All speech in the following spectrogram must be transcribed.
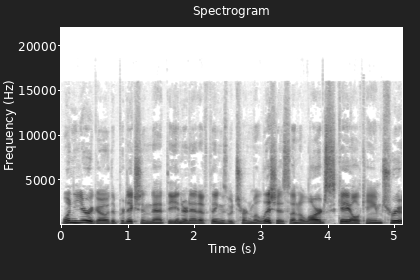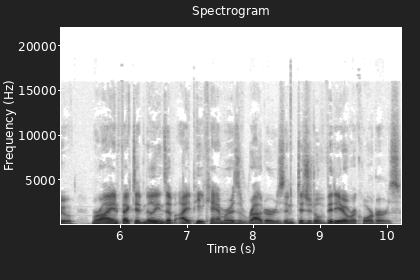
One year ago, the prediction that the Internet of Things would turn malicious on a large scale came true. Mirai infected millions of IP cameras, routers, and digital video recorders.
